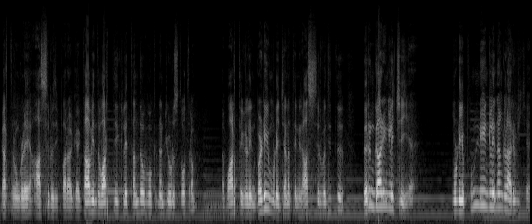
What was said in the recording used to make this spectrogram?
கர்த்தர் உங்களை ஆசீர்வதிப்பாராக. தாவி இந்த வார்த்தைகளை தந்த உமக்கு நன்றியோடு ஸ்தோத்திரம். இந்த வார்த்தைகளின்படி உடைய ஜனத்தை நீர் ஆசீர்வதித்து பெருங்காரியங்களை செய்ய உடைய புண்ணியங்களை நாங்கள் அறிவிக்க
